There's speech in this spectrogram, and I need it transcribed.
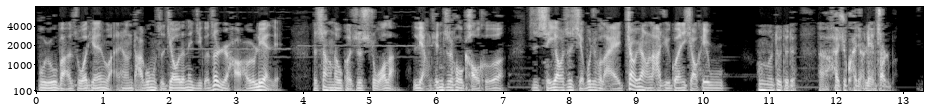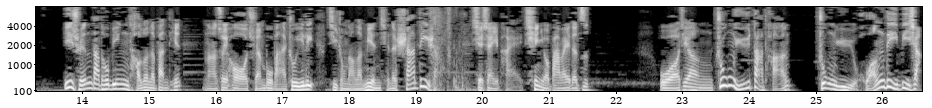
不如把昨天晚上大公子教的那几个字儿好好练练。这上头可是说了，两天之后考核，这谁要是写不出来，照样拉去关小黑屋。嗯，对对对，啊，还是快点练字儿吧。一群大头兵讨论了半天。那最后全部把注意力集中到了面前的沙地上，写下一排七扭八歪的字：“我将忠于大唐，忠于皇帝陛下，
